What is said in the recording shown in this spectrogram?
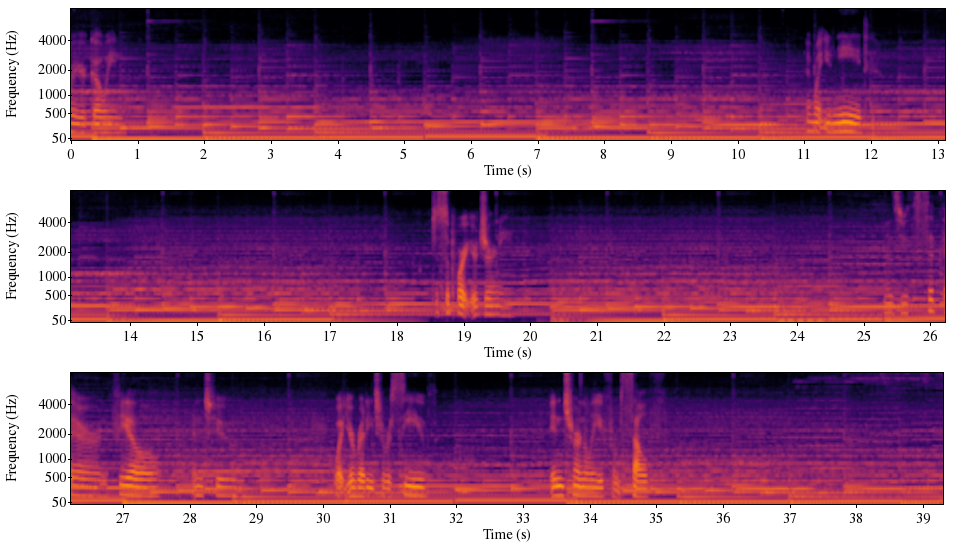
where you're going. You need. To support your journey. As you sit there and feel into what you're ready to receive internally from self.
